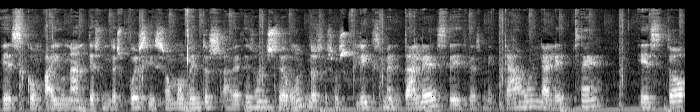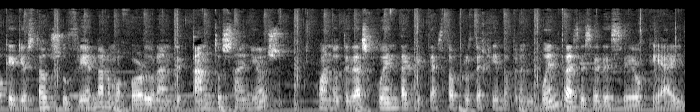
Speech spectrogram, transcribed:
es como, hay un antes, un después y son momentos, a veces son segundos, esos clics mentales, te dices, me cago en la leche, esto que yo he estado sufriendo a lo mejor durante tantos años, cuando te das cuenta que te ha estado protegiendo, pero encuentras ese deseo que hay,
